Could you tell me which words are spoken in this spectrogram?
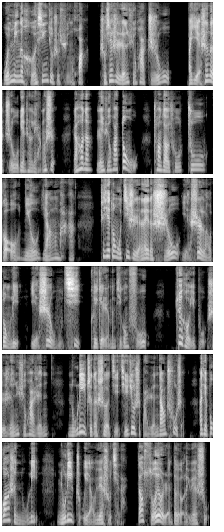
文明的核心就是驯化，首先是人驯化植物，把野生的植物变成粮食，然后呢，人驯化动物。”创造出猪、狗、牛、羊、马这些动物，既是人类的食物，也是劳动力，也是武器，可以给人们提供服务。最后一步是人驯化人，奴隶制的设计其实就是把人当畜生，而且不光是奴隶，奴隶主也要约束起来。当所有人都有了约束，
